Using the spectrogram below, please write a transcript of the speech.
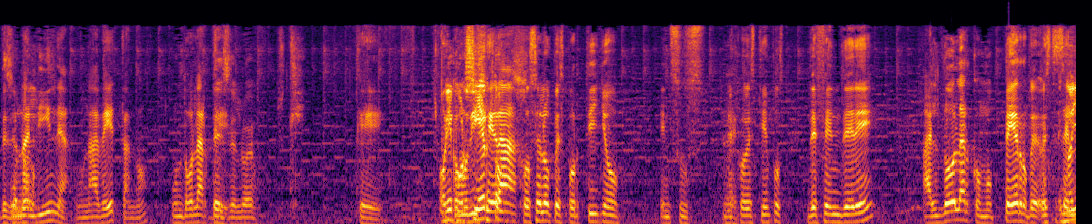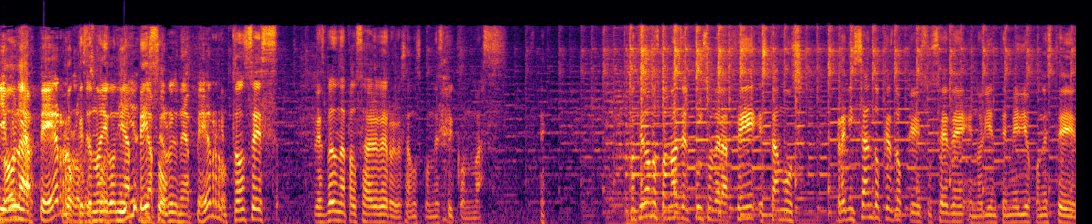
Desde una luego. línea, una beta, ¿no? Un dólar que, Desde luego. que Oye, como por cierto, dijera José López Portillo en sus mejores tiempos, defenderé al dólar como perro. Este es no el llegó dólar, ni a perro. Lo que López no llegó ni a peso. Ni a perro. Entonces, después de una pausa breve, regresamos con esto y con más. Continuamos con más del pulso de la fe. Estamos revisando qué es lo que sucede en Oriente Medio con este,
